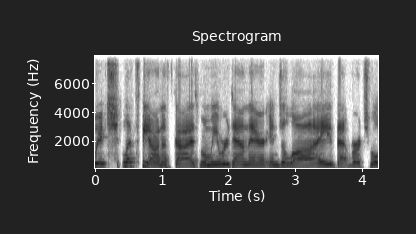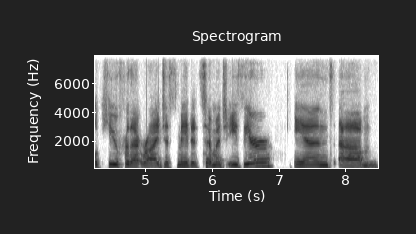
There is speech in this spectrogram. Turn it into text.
Which, let's be honest, guys, when we were down there in July, that virtual queue for that ride just made it so much easier. And um,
